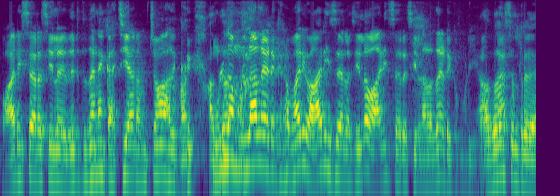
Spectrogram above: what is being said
வாரிசு அரசியலை எதிர்த்து தானே கட்சி ஆரம்பிச்சோம். அதுக்கு. முள்ள முள்ளால எடுக்கிற மாதிரி வாரிசு அரசியல வாரிசு அரசியலால தான் எடுக்க முடியும். அதான் சொல்றேன்.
